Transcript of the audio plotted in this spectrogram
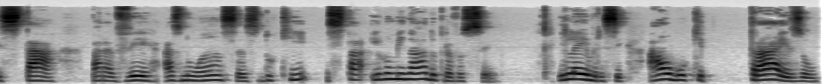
está para ver as nuances do que está iluminado para você. E lembre-se, algo que traz ou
